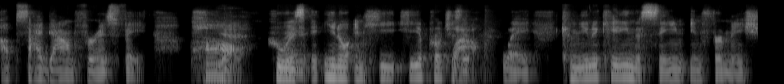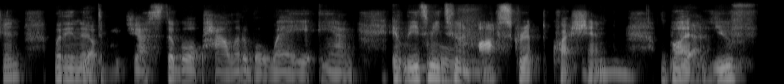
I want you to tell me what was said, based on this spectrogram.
upside down for his faith paul yeah who right. is you know and he he approaches wow. it way communicating the same information but in a yep. digestible palatable way and it leads me Oof. to an off script question mm-hmm. but yeah. you've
